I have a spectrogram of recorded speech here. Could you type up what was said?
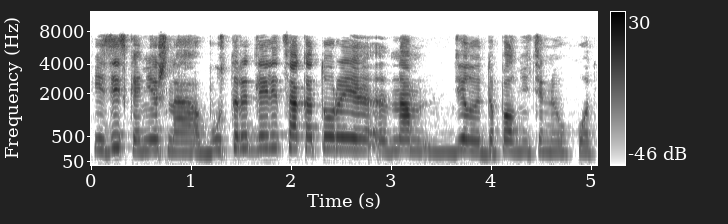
И здесь, конечно, бустеры для лица, которые нам делают дополнительный уход.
